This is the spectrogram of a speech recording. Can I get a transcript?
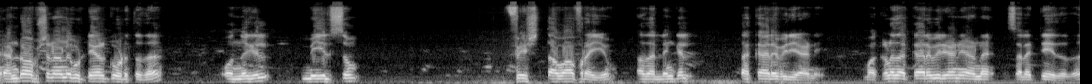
രണ്ട് ഓപ്ഷനാണ് കുട്ടികൾക്ക് കൊടുത്തത്. ഒന്നുകിൽ മീൽസും ഫിഷ് തവ ഫ്രൈയും അതല്ലെങ്കിൽ തക്കാര ബിരിയാണി. മക്കൾ തക്കാര ബിരിയാണിയാണ് സെലക്ട് ചെയ്തത്.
